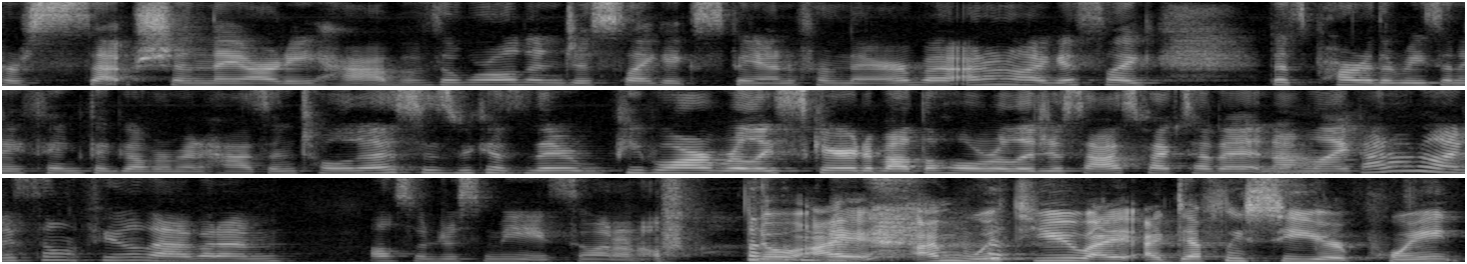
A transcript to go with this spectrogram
perception they already have of the world and just like expand from there but i don't know i guess like that's part of the reason i think the government hasn't told us is because there people are really scared about the whole religious aspect of it and i'm like i don't know i just don't feel that but i'm also just me so i don't know. No i i'm with you. I, I definitely see your point.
